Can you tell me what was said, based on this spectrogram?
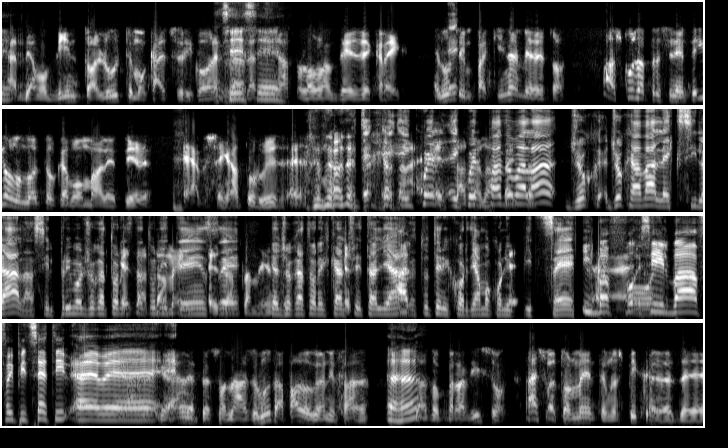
eh, abbiamo vinto all'ultimo calcio di rigore. Sì, sì. l'olandese Craig. È venuto e... in panchina e mi ha detto Ah, scusa Presidente, io non ho detto che avevo male al piede. E ha segnato lui. Eh, no, detto, e, e, in quel, in quel Padova là gioc- giocava Alexi Lalas, il primo giocatore statunitense che ha giocato nel calcio italiano, che tutti ricordiamo con il pizzetti. Il baffo, eh, sì, il baffo, i pizzetti. Eh, grande, grande personaggio, è venuto a Padova due anni fa, uh-huh. è stato bravissimo. Adesso attualmente è uno speaker de,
